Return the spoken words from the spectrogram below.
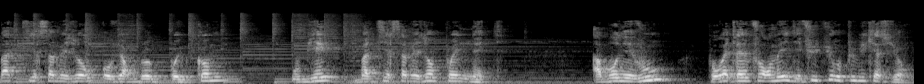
bâtir sa maison overblog.com ou bien bâtir sa maison.net. Abonnez-vous pour être informé des futures publications.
